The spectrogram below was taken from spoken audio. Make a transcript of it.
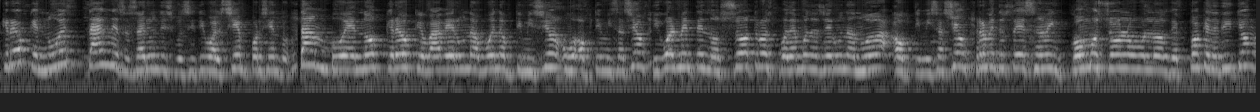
creo que no es tan necesario un dispositivo al 100% tan bueno. Creo que va a haber una buena optimización. optimización. Igualmente nosotros podemos hacer una nueva optimización. Realmente ustedes saben cómo son los, de Pocket Edition.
